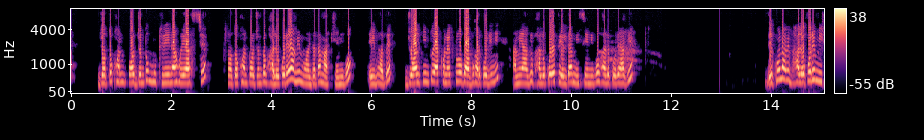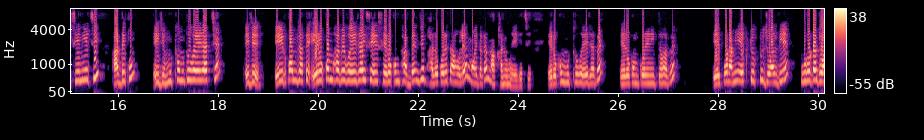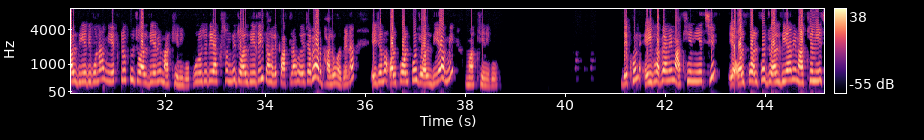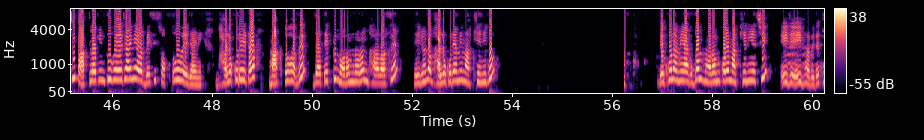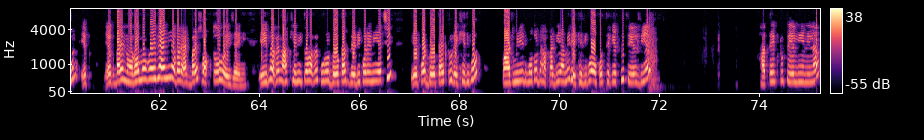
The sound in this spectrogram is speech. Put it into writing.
যতক্ষণ পর্যন্ত মুঠরি না হয়ে আসছে, ততক্ষণ পর্যন্ত ভালো করে আমি ময়দাটা মাখিয়ে নিব। এইভাবে জল কিন্তু এখন একটুও ব্যবহার করিনি। আমি আগে ভালো করে তেলটা মিশিয়ে নিব, ভালো করে আগে। দেখুন, আমি ভালো করে মিশিয়ে নিয়েছি। আর দেখুন, এই যে মুঠো মুঠো হয়ে যাচ্ছে। এই যে এইরকম যাতে এরকম ভাবে হয়ে যায়, সে সেরকম ভাববেন যে ভালো করে তাহলে ময়দাটা মাখানো হয়ে গেছে। এরকম মুঠো হয়ে যাবে, এরকম করে নিতে হবে। এরপর আমি একটু একটু জল দিয়ে পুরোটা জল দিয়ে দিব না, আমি একটু একটু জল দিয়ে আমি মাখিয়ে নিব। পুরো যদি একসঙ্গে জল দিয়ে দিই তাহলে পাতলা হয়ে যাবে আর ভালো হবে না। এই জন্য অল্প অল্প জল দিয়ে আমি মাখিয়ে নিব। দেখুন, এইভাবে আমি মাখিয়ে নিয়েছি। অল্প অল্প জল দিয়ে আমি মাখিয়ে নিয়েছি। পাতলা কিন্তু হয়ে যায়নি, আবার বেশি শক্তও হয়ে যায়নি। ভালো করে এটা মাখতে হবে, যাতে একটু নরম নরম ভাব আসে। সেই জন্য ভালো করে আমি মাখিয়ে নিব। দেখুন, আমি একদম নরম করে মাখিয়ে নিয়েছি। এই যে এইভাবে দেখুন একবারে নরমও হয়ে যায়নি, আবার একবারে শক্তও হয়ে যায়নি। এইভাবে মাখিয়ে নিতে হবে, পুরো ডোটা রেডি করে নিয়েছি। এরপর ডোটা একটু রেখে দিব। পাঁচ মিনিট মতো ঢাকা দিয়ে আমি রেখে দিব, ওপর থেকে একটু তেল দিয়ে। হাতে একটু তেল নিয়ে নিলাম।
